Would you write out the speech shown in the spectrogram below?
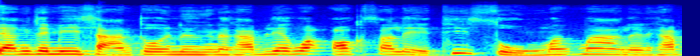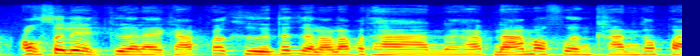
ยังจะมีสารตัวหนึ่งนะครับเรียกว่าออกซาเลตที่สูงมากๆเลยนะครับออกซาเลตคืออะไรครับก็คือถ้าเกิดเรารับประทานนะครับน้ำมะเฟืองคั้นเข้าไป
